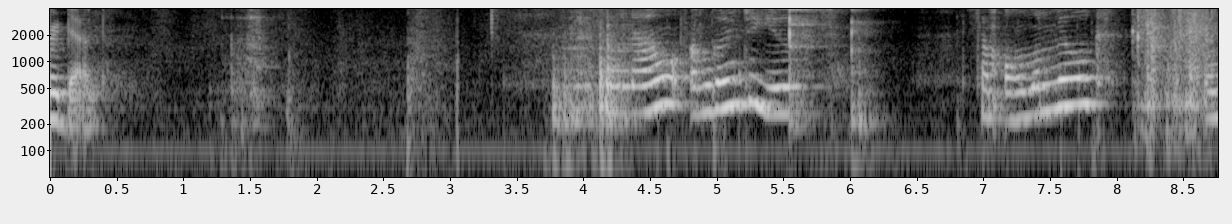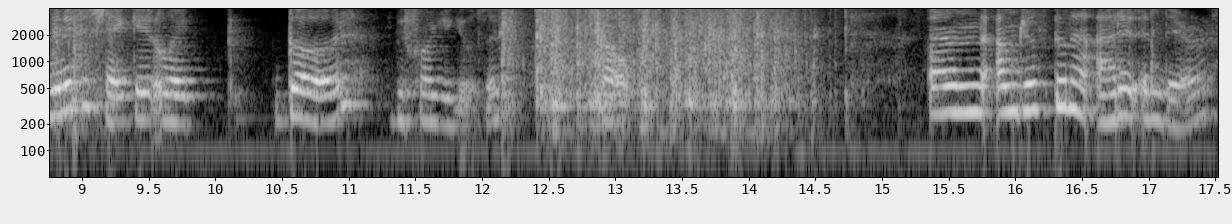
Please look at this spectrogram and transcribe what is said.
we're done. So now I'm going to use some almond milk and you need to shake it like good before you use it. So, and I'm just gonna add it in there.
